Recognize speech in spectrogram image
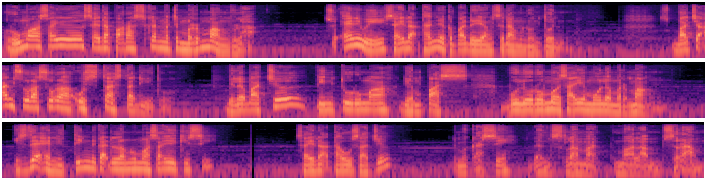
rumah saya saya dapat rasakan macam meremang pula. So anyway, saya nak tanya kepada yang sedang menonton. Bacaan surah-surah ustaz tadi tu. Bila baca, pintu rumah dihempas. Bulu rumah saya mula meremang. Is there anything dekat dalam rumah saya, Kisi? Saya nak tahu saja. Terima kasih dan selamat malam seram.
